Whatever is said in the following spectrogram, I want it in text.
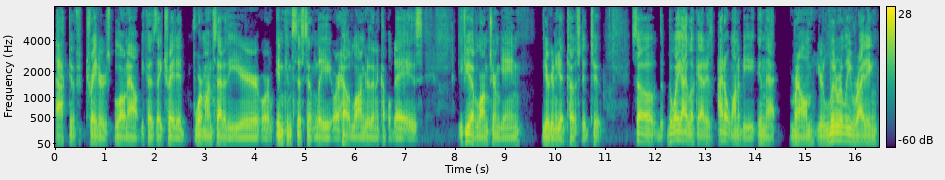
active traders blown out because they traded four months out of the year or inconsistently or held longer than a couple days. If you have long term gain, you're going to get toasted too. So the, the way I look at it is I don't want to be in that realm. You're literally writing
